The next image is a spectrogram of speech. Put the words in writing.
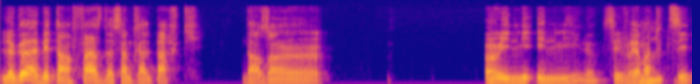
Le gars habite en face de Central Park, dans un un et demi et demi. C'est vraiment mhm. tout petit.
